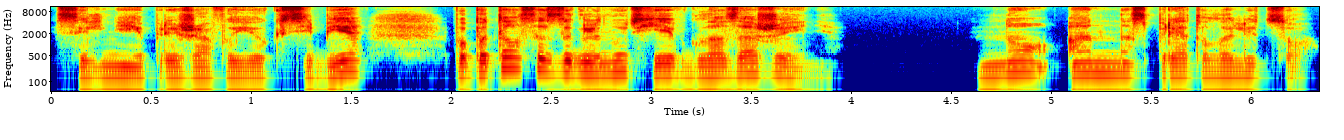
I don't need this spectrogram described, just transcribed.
Сильнее прижав ее к себе, попытался заглянуть ей в глаза Женя. Но Анна спрятала лицо.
